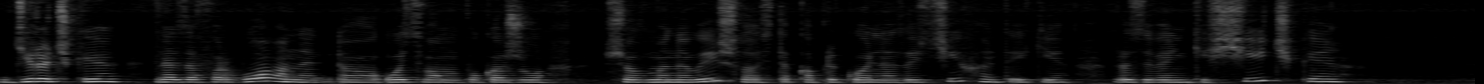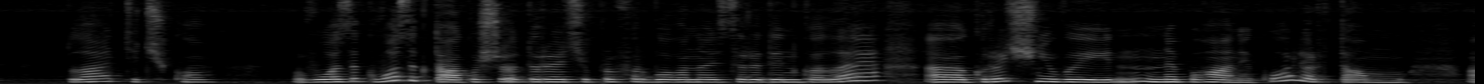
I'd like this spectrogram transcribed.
дірочки не зафарбовані. Ось вам покажу, що в мене вийшло. Ось така прикольна зайчиха, такі розовенькі щічки, платтячко. Возик. Возик також, до речі, профарбованою серединкою, але коричневий, ну, непоганий колір, там е,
